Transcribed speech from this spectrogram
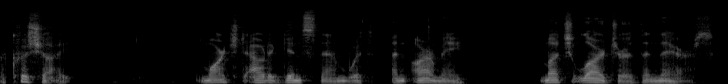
a Cushite marched out against them with an army much larger than theirs,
